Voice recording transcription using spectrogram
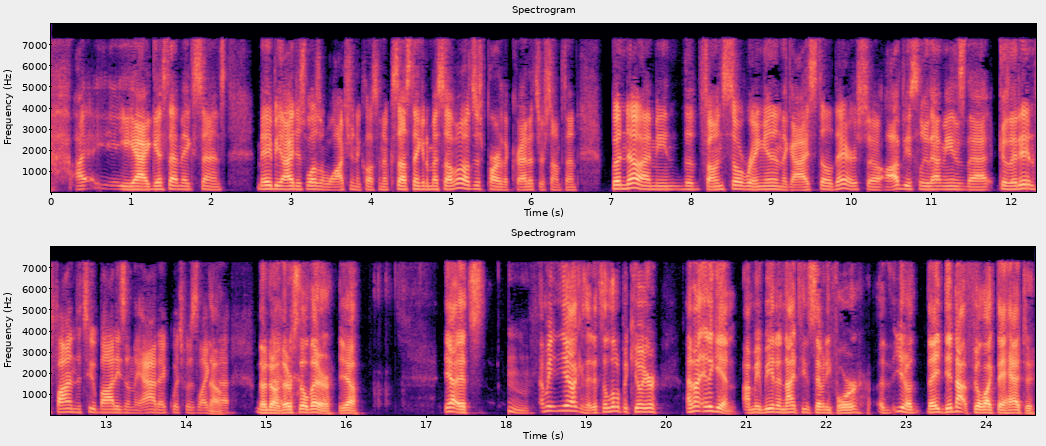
I yeah, I guess that makes sense. Maybe I just wasn't watching it close enough because I was thinking to myself, oh, it's just part of the credits or something. But no, I mean the phone's still ringing and the guy's still there, so obviously that means that because they didn't find the two bodies in the attic, which was like No. the No, no, they're still there. Yeah, yeah. It's hmm, I mean, yeah, like I said, it's a little peculiar. And, I, and again, I mean, being in 1974, uh, you know, they did not feel like they had to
